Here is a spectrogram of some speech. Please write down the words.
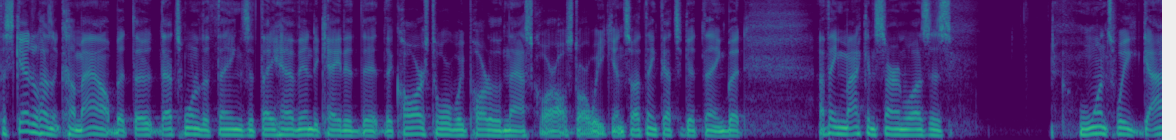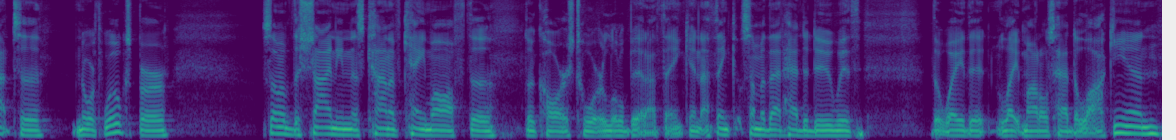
the schedule hasn't come out, but the, that's one of the things that they have indicated that the Cars Tour will be part of the NASCAR All Star Weekend. So I think that's a good thing. But I think my concern was is once we got to North Wilkesboro, some of the shininess kind of came off the the Cars Tour a little bit. I think, and I think some of that had to do with the way that late models had to lock in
